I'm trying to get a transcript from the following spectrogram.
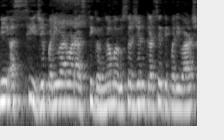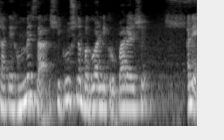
ની અસ્થિ જે પરિવારવાળા અસ્થિ ગંગામાં વિસર્જન કરશે તે પરિવાર સાથે હંમેશા શ્રી કૃષ્ણ ભગવાનની કૃપા રહેશે. અને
